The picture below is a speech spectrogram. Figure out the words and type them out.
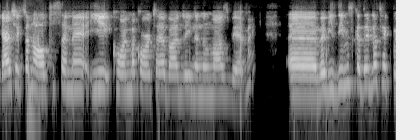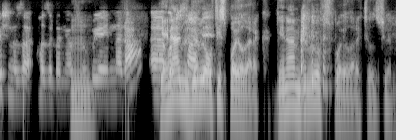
Gerçekten 6 seneyi koymak ortaya bence inanılmaz bir emek. Ee, ve bildiğimiz kadarıyla tek başınıza hazırlanıyorsunuz Hı. bu yayınlara. Ee, Genel müdür ve abi- ofis boy olarak. Genel müdür ve ofis boy olarak çalışıyorum.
